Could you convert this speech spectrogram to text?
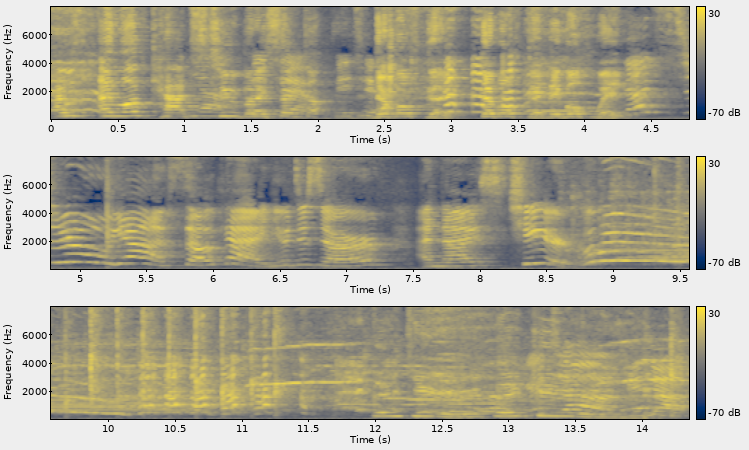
I was. I love cats Yeah, too, but I said too, do- me too. they're both good. They're both good. They both win. That's true, yeah. So okay, you deserve a nice cheer. Thank you. Thank Good you. job, good job.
